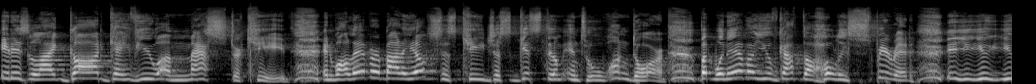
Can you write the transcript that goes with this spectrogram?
It is like God gave you a master key. And while everybody else's key just gets them into one door, but whenever you've got the Holy Spirit, you, you, you,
